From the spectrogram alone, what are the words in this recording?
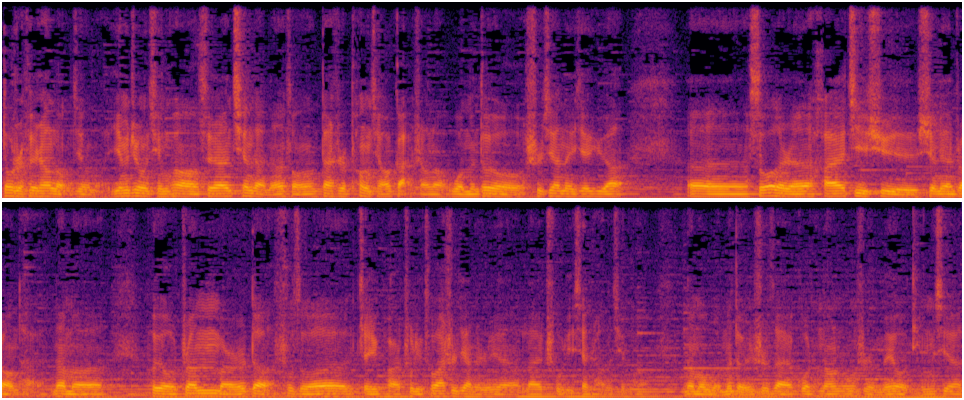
都是非常冷静的。因为这种情况虽然千载难逢，但是碰巧赶上了，我们都有事先的一些预案。呃，所有的人还继续训练状态，那么会有专门的负责这一块处理突发事件的人员来处理现场的情况。那么我们等于是在过程当中是没有停歇的，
